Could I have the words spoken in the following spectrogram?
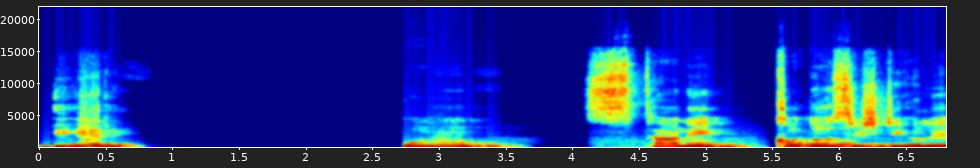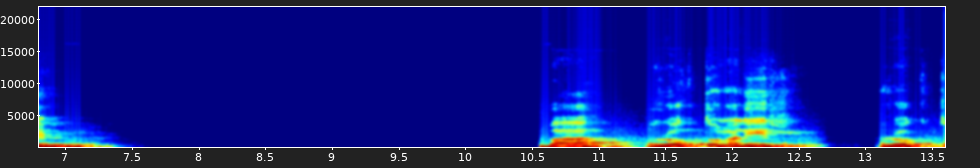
দেহের কোন স্থানে ক্ষত সৃষ্টি হলে বা রক্তনালীর রক্ত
